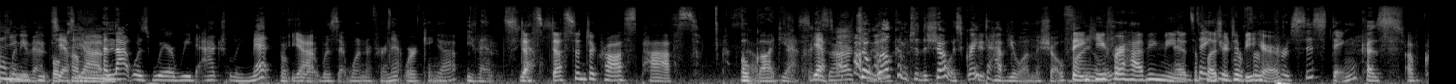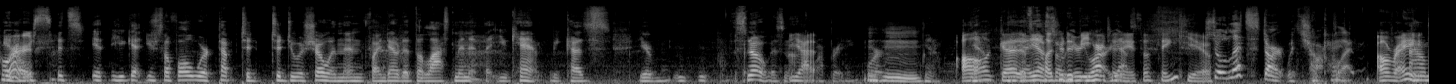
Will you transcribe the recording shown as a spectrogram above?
so many events. people yes, come Yeah. in. and that was where we'd actually met before. Yeah. Was at one of her networking Yeah. events. Des- Yes. destined to cross paths. Oh So, God, yes, yes. Exactly. So welcome to the show. It's great to have you on the show. Thank you for having me. And It's a pleasure you to be for here. Persisting, because Of course. it's it. You get yourself all worked up to to do a show, and then find out at the last minute that you can't because your snow is not Yeah. cooperating. Or you know, All yeah. good. Yeah, it's yeah, a pleasure so to be here are, today. yes. So thank you. So let's start with chocolate. All right. Um,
